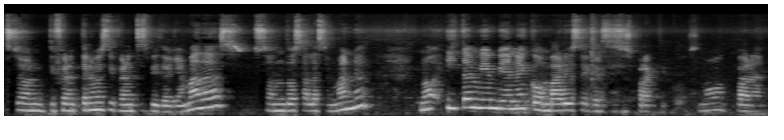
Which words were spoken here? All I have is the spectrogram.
son diferentes, tenemos diferentes videollamadas, son dos a la semana, ¿no? Y también viene con varios ejercicios prácticos, ¿no? Para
